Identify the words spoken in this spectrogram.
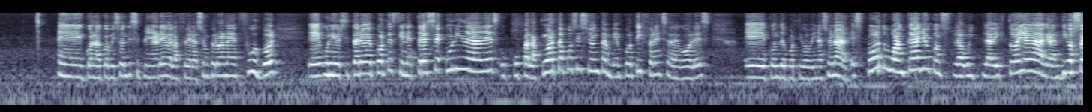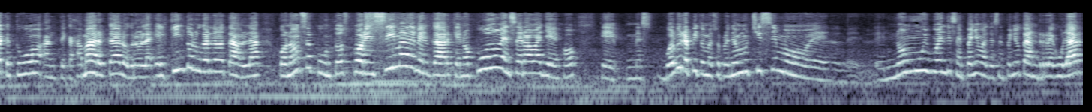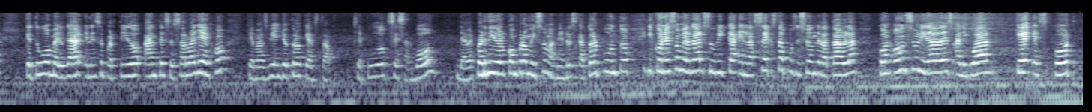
eh, con la Comisión Disciplinaria de la Federación Peruana de Fútbol. Eh, Universitario de Deportes tiene 13 unidades, ocupa la cuarta posición también por diferencia de goles eh, con Deportivo Binacional. Sport Huancayo con la, victoria grandiosa que tuvo ante Cajamarca, logró el quinto lugar de la tabla con 11 puntos por encima de Melgar que no pudo vencer a Vallejo, que me, vuelvo y repito, me sorprendió muchísimo el, no muy buen desempeño el desempeño tan regular que tuvo Melgar en ese partido ante César Vallejo, que más bien yo creo que hasta se pudo, se salvó de haber perdido el compromiso, más bien rescató el punto y con eso Melgar se ubica en la sexta posición de la tabla con 11 unidades al igual que Sport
